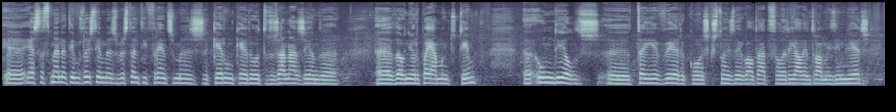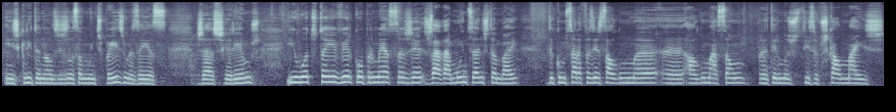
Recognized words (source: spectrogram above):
Eh, esta semana temos dois temas bastante diferentes, mas quer um, quer outro, já na agenda eh, da União Europeia há muito tempo. Eh, um deles tem a ver com as questões da igualdade salarial entre homens e mulheres, inscrita na legislação de muitos países, mas a esse já chegaremos e o outro tem a ver com a promessa, já há muitos anos também, de começar a fazer-se alguma, uh, alguma ação para ter uma justiça fiscal mais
